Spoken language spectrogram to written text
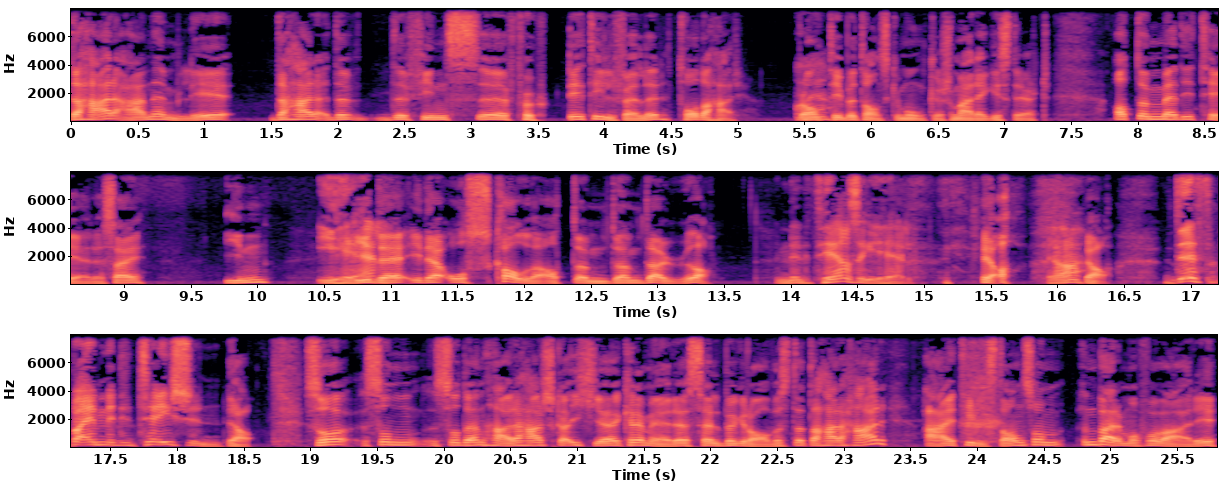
Det her er nemlig Det, her- det, det fins 40 tilfeller av det her blant oh, ja. tibetanske munker som er registrert. At de mediterer seg inn I i det, i det oss kaller at de, de dauer, da. Meditere seg i hel? Ja. Ja. ja. Death by meditation. Ja, så, så, så den her, her skal ikke kremeres eller begraves. Dette her, her er en tilstand som en bare må få være i,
